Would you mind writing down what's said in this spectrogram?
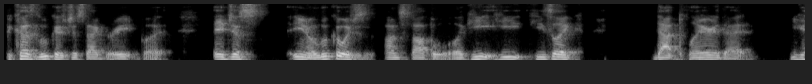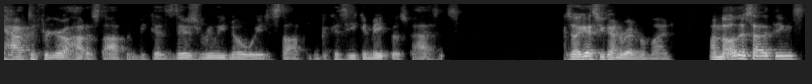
because Luka is just that great, but it just you know Luka was just unstoppable. Like he he he's like that player that you have to figure out how to stop him because there's really no way to stop him because he can make those passes. So I guess you kind of read my mind. On the other side of things,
